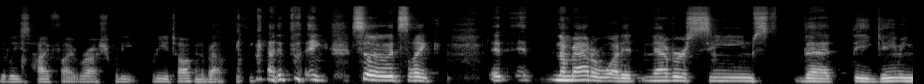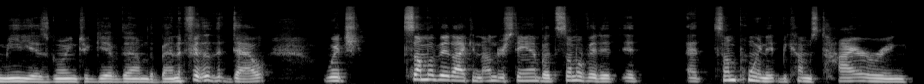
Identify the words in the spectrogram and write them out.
release hi-fi rush. What are you what are you talking about? Kind of thing. So it's like it, it no matter what it never seems that the gaming media is going to give them the benefit of the doubt which some of it I can understand, but some of it, it, it at some point it becomes tiring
